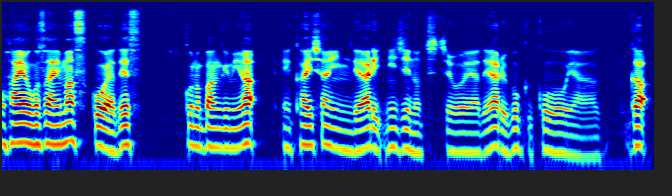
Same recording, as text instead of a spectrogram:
おはようございます。高野です。この番組は会社員であり2児の父親である僕荒野が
